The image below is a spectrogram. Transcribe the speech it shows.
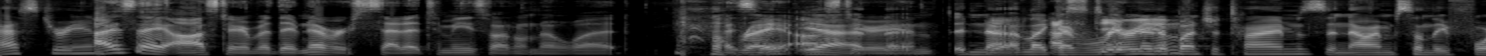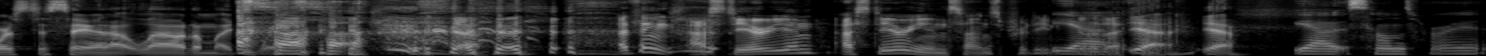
Asterion? I say Austerian, but they've never said it to me, so I don't know what. I say right? Yeah. Austerian. uh, no, Yeah, Like I've written it a bunch of times, and now I'm suddenly forced to say it out loud. I'm like, wait. I think Asterion. Asterion sounds pretty Yeah. good. I think. yeah, yeah. Yeah, it sounds right.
